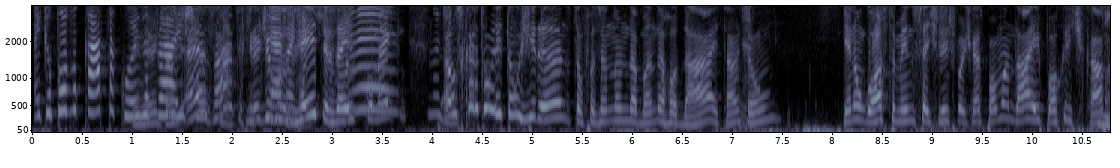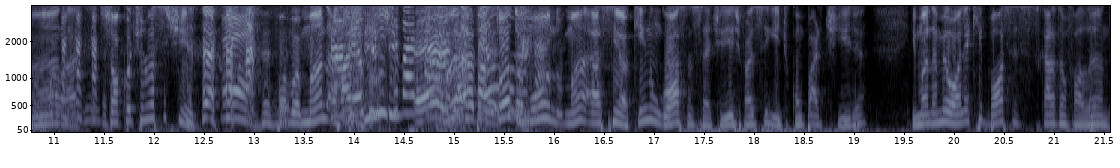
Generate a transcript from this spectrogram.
É que o povo cata coisa entendeu? pra Então, encher é, o saco. exato, que nem eu isso digo, é os verdade. haters, aí É, como é que. não Aí os caras estão ali, estão girando, estão fazendo o nome da banda rodar e tal. Então, quem não gosta também do setlist podcast, pode mandar aí, pode criticar, pode Manda. falar. Só continua assistindo. É. Por favor, manda. Pra ver o que a Assiste- gente vai é, falar. Manda exato. pra todo mundo. man- assim, ó, quem não gosta do setlist, faz o seguinte: compartilha e manda, meu, olha que bosta esses caras estão falando.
